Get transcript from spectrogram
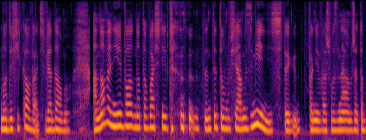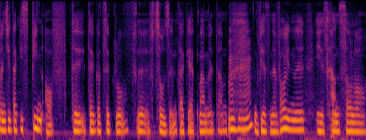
modyfikować, wiadomo. A nowe niebo, no to właśnie ten, ten tytuł musiałam zmienić, te, ponieważ uznałam, że to będzie taki spin-off te, tego cyklu w, w, cudzym, tak jak mamy tam mhm. Gwiezdne Wojny jest Han Solo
